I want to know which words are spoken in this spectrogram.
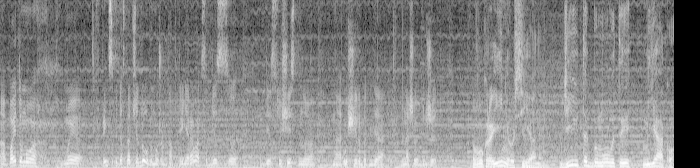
А, Поэтому в принципе, достаточно долго можем там тренироваться без, э, без существенного э, ущерба для нашего бюджета. В Україні росіяни діють, так би мовити, м'яко,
